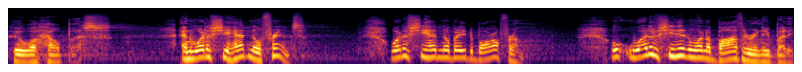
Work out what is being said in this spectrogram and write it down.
who will help us. And what if she had no friends? What if she had nobody to borrow from? What if she didn't want to bother anybody?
